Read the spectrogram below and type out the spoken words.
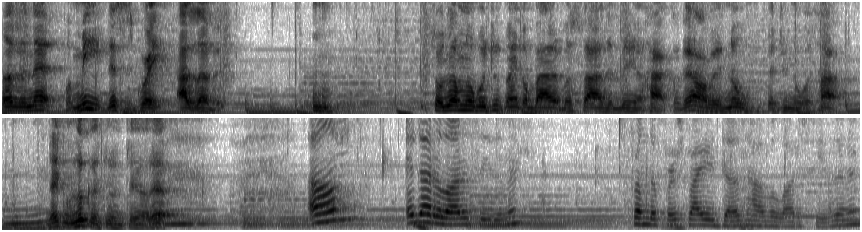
other than that, for me, this is great. I love it. Mm. So let them know what you think about it besides it being hot, because they already know that you know it's hot. Mm -hmm. They can look at you and tell that. Um, it got a lot of seasoning from the first bite, it does have a lot of seasoning.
